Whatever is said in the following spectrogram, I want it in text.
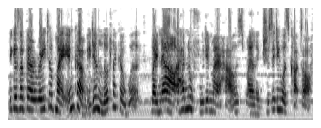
because at the rate of my income, it didn't look like I would. By now, I had no food in my house, my electricity was cut off.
